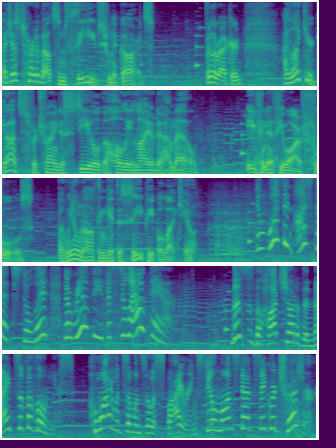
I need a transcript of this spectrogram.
I just heard about some thieves from the guards. For the record, I like your guts for trying to steal the Holy Lyre de Himmel. Even if you are fools. But we don't often get to see people like you. It wasn't us that stole it. The real thief is still out there. This is the hotshot of the Knights of Favonius. Why would someone so aspiring steal Mondstadt's sacred treasure?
